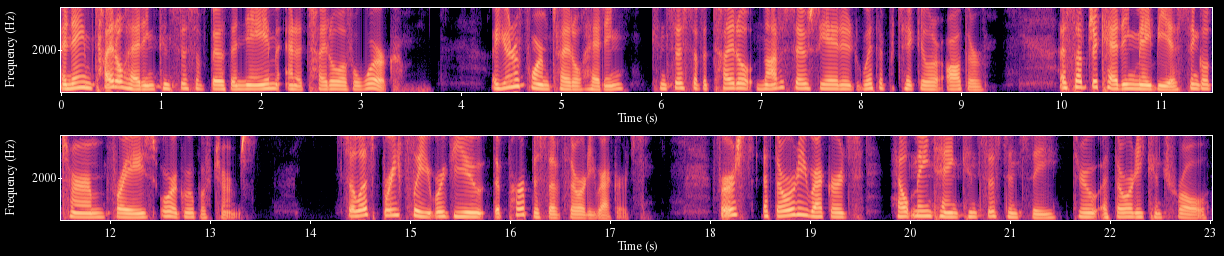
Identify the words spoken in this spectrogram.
A name title heading consists of both a name and a title of a work. A uniform title heading consists of a title not associated with a particular author. A subject heading may be a single term, phrase, or a group of terms. So let's briefly review the purpose of authority records. First, authority records help maintain consistency through authority control,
